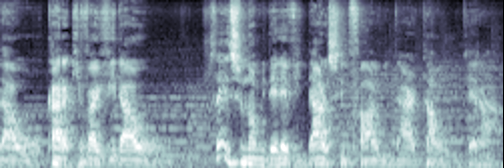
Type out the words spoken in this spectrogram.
Da, o cara que vai virar o. Não sei se o nome dele é Vidar ou se ele falava Vidar tal, que era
